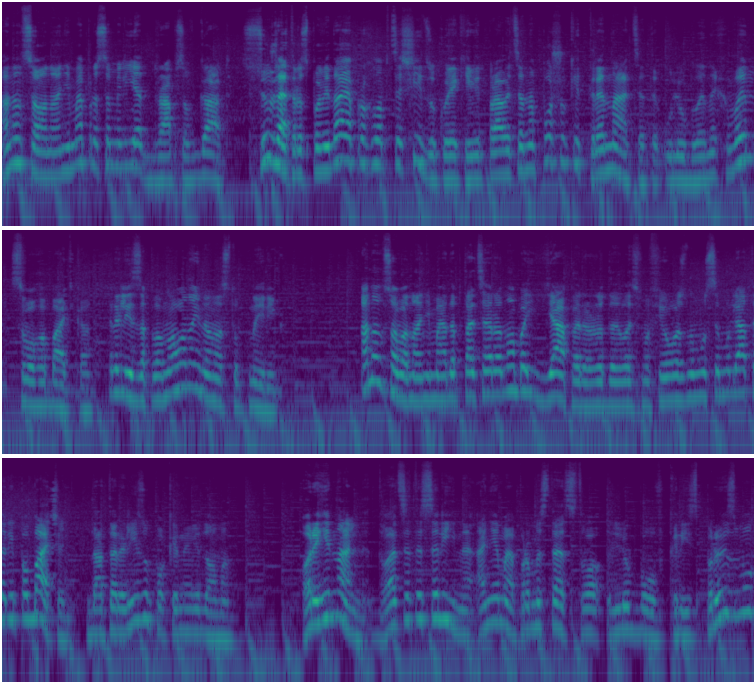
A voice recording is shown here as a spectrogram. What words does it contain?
Анонсовано аніме про сомельє Drops of God. Сюжет розповідає про хлопця Шідзуку, який відправиться на пошуки 13 улюблених вин свого батька. Реліз запланований на наступний рік. Анонсована аніме адаптація Раноба Я переродилась в мафіозному симуляторі побачень. Дата релізу поки невідома. Оригінальне 20-серійне аніме про мистецтво Любов крізь призму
